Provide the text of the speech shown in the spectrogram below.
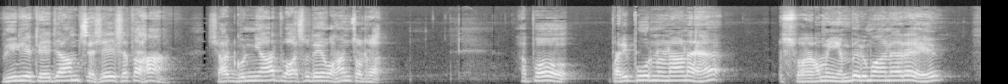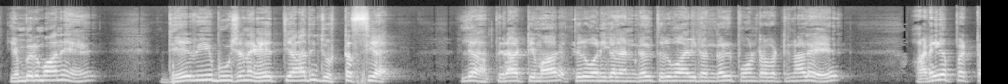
வீரிய தேஜாம் சசேஷதா ஷாட்குன்யாத் வாசுதேவகான்னு சொல்கிறார் அப்போது பரிபூர்ணனான சுவாமி எம்பெருமானரே எம்பெருமானே தேவி பூஷண ஹேத்தியாதி ஜுஷ்டஸ்ய இல்லையா? பிராட்டிமார் திருவணிகலன்கள் திருவாயுதங்கள் போன்றவற்றினாலே அடையப்பெற்ற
